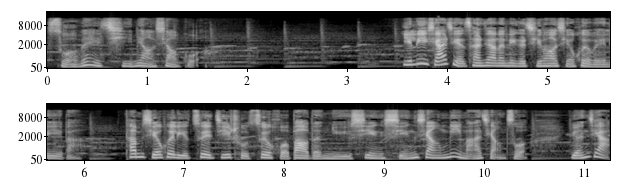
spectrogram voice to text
所谓奇妙效果。以丽霞姐参加的那个旗袍协会为例吧，他们协会里最基础、最火爆的女性形象密码讲座，原价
